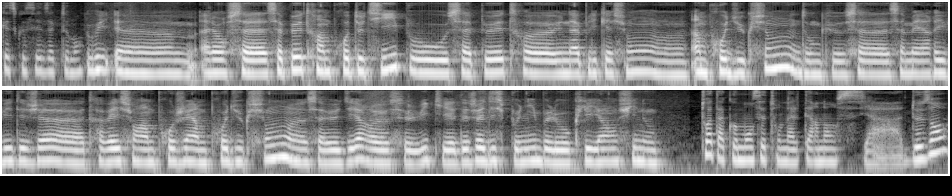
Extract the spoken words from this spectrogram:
Qu'est-ce que c'est exactement? Oui, euh, alors ça, ça, peut être un prototype ou ça peut être euh, une application euh, en production. Donc ça, ça m'est arrivé déjà à travailler sur un projet en production. Ça veut dire celui qui est déjà disponible aux clients finaux. Toi, tu as commencé ton alternance il y a deux ans,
